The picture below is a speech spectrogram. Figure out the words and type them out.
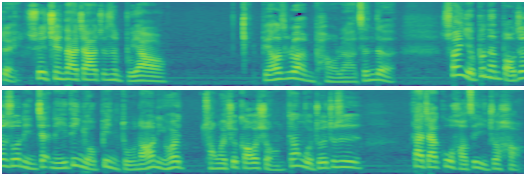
对，所以劝大家就是不要，不要乱跑啦，真的。虽然也不能保证说你家你一定有病毒，然后你会传回去高雄，但我觉得就是大家顾好自己就好，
